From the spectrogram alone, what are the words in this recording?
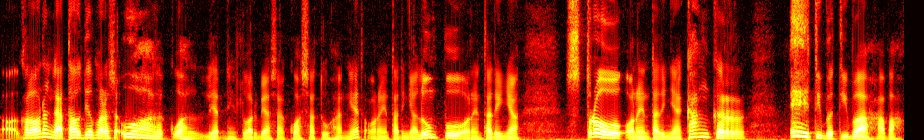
kalau orang nggak tahu dia merasa wah wah lihat nih luar biasa kuasa Tuhan ya. Orang yang tadinya lumpuh orang yang tadinya stroke orang yang tadinya kanker eh tiba-tiba apa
